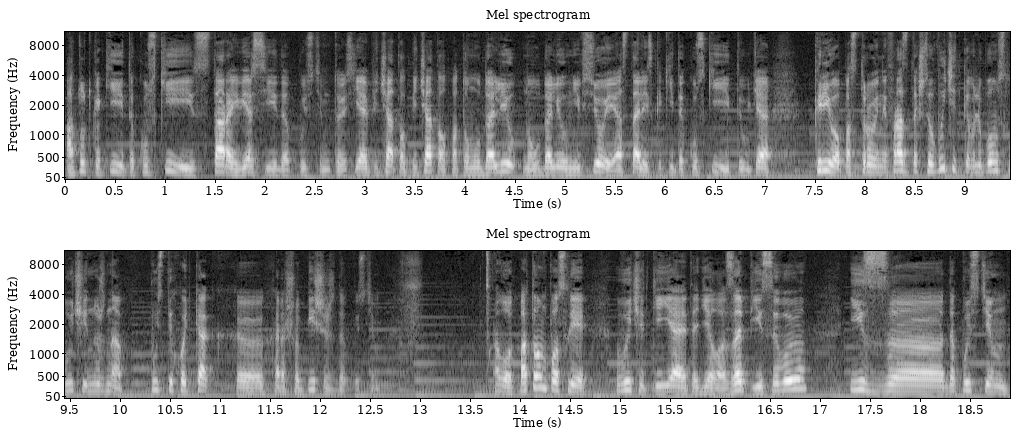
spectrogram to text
а тут какие-то куски из старой версии, допустим. То есть я печатал, печатал, потом удалил, но удалил не все, и остались какие-то куски, и ты у тебя криво построенные фразы. Так что вычетка в любом случае нужна. Пусть ты хоть как э, хорошо пишешь, допустим. Вот, потом после вычетки я это дело записываю из, э, допустим,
